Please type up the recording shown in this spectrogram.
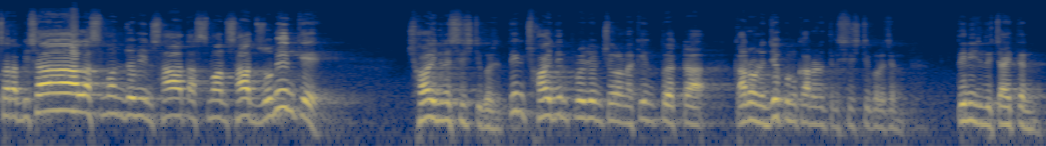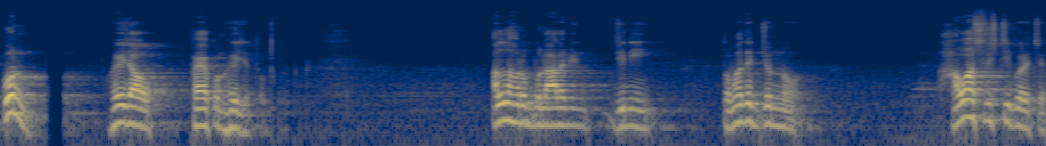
সারা বিশাল আসমান জমিন, সাত আসমান, সাত জমিনকে ছয় দিনে সৃষ্টি করেছেন। তিনি ছয় দিন প্রয়োজন ছিল না, কিন্তু একটা কারণে, যে কোনো কারণে তিনি সৃষ্টি করেছেন। তিনি যদি চাইতেন কোন হয়ে যাও, ফায়াকুন হয়ে যেত। আল্লাহ রব্বুল আলমিন যিনি তোমাদের জন্য হাওয়া সৃষ্টি করেছেন,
